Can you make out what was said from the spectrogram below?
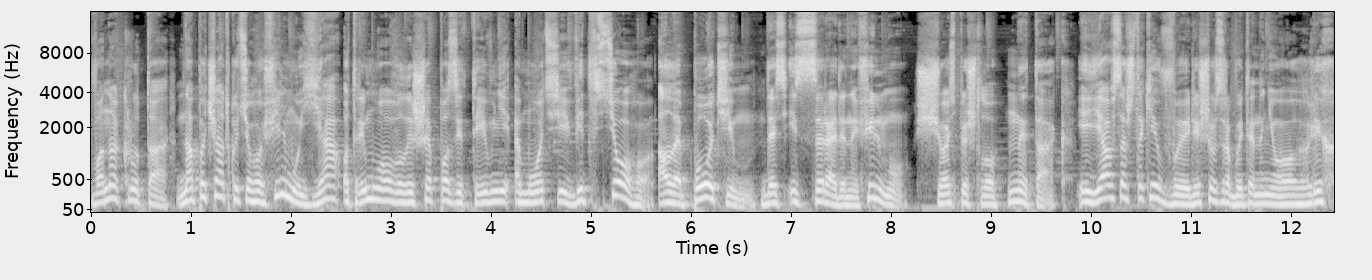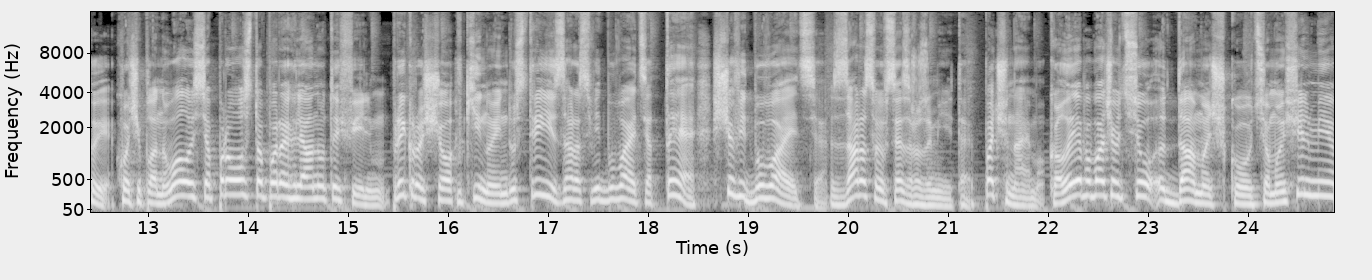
вона крута. На початку цього фільму я отримував лише позитивні емоції від всього, але потім, десь із середини фільму, щось пішло не так. І я все ж таки вирішив зробити на нього гріхи, хоч і планувалося просто переглянути фільм. Прикро, що в кіноіндустрії зараз відбувається те, що відбувається. Зараз ви все зрозумієте. Починаємо. Коли я побачив цю дамочку в цьому фільмі,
